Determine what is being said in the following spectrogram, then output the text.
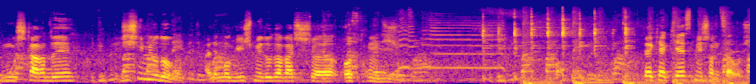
musztardy, dzisiaj miodową, ale mogliśmy dodawać ostrą Dijon. Tak jak jest, mieszam całość.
